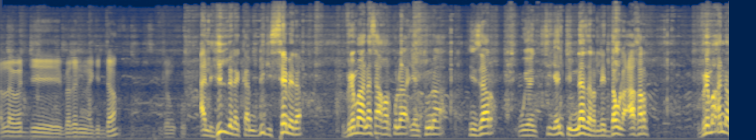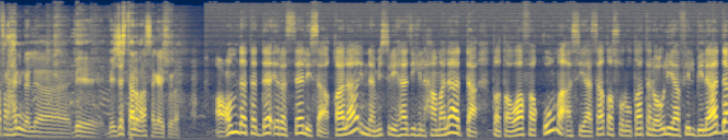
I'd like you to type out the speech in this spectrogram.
الله يودي بلدنا قدام. دونك الهل اللي كان بيجي سمرة فريما ناس آخر كلها ينتونا انذار وينتي النظر للدولة آخر. فريما أنا فرحانين بجست أنا مرسى جاي سورة عمدة الدائرة الثالثة قال إن مثل هذه الحملات تتوافق مع سياسات السلطات العليا في البلاد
